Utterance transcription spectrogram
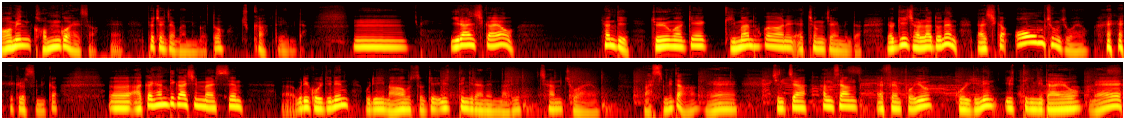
범인 검거해서, 예, 표창장 받는 것도 축하드립니다. 음, 이란 씨가요, 현디, 조용하게 귀만 호강하는 애청자입니다. 여기 전라도는 날씨가 엄청 좋아요. 그렇습니까? 어, 아까 현디가 하신 말씀, 어, 우리 골디는 우리 마음속에 1등이라는 말이 참 좋아요. 맞습니다. 예. 진짜 항상 FM4U 골디는 1등입니다요. 네.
